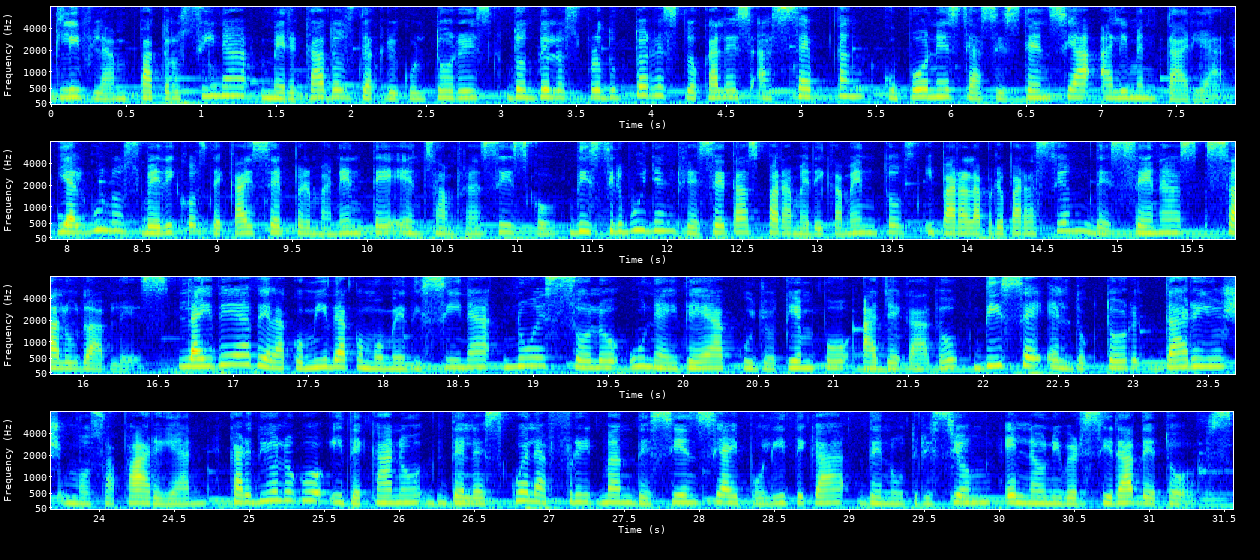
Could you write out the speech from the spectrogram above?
Cleveland patrocina mercados de agricultores donde los productores locales aceptan cupones de asistencia alimentaria y algunos médicos de Kaiser Permanente en San Francisco distribuyen recetas para medicamentos y para la preparación de cenas saludables. La idea de la comida como medicina no es solo una idea cuyo tiempo ha llegado, dice el doctor Darius Mosafarian, cardiólogo y decano de la Escuela Friedman de Ciencia y Política de Nutrición en la Universidad de Tufts.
